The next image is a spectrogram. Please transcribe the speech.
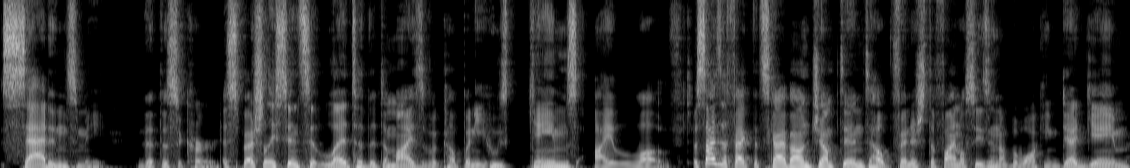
saddens me that this occurred, especially since it led to the demise of a company whose games I loved. Besides the fact that Skybound jumped in to help finish the final season of the Walking Dead game,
